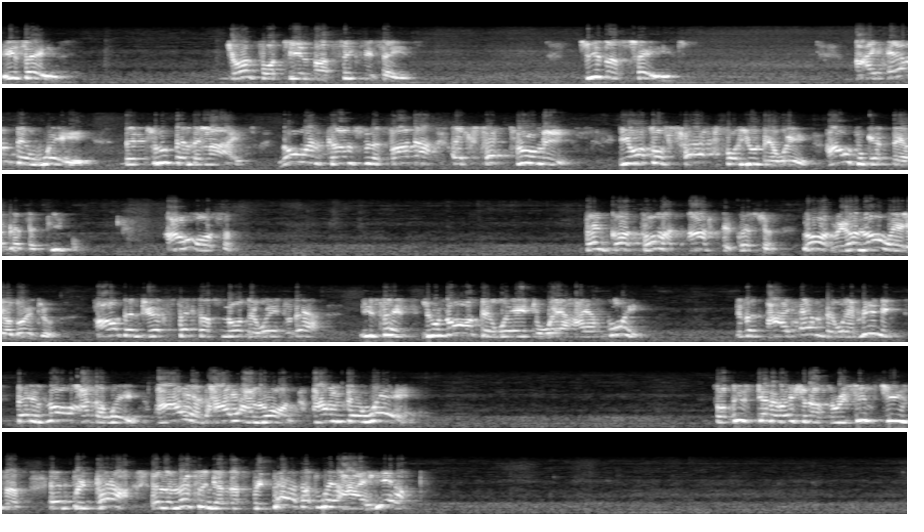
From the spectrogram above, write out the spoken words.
He says, John 14, verse 6, he says, Jesus said, I am the way, the truth, and the life. No one comes to the Father except through me. He also set for you the way. How to get there, blessed people. How awesome. Thank God Thomas asked the question, Lord, we don't know where you're going to. How then do you expect us to know the way to there? He says, You know the way to where I am going. He says, I am the way, meaning there is no other way. I alone am the way. So this generation has to receive Jesus and prepare, and the messenger that prepare that way are here.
